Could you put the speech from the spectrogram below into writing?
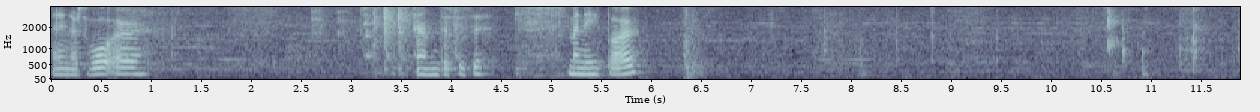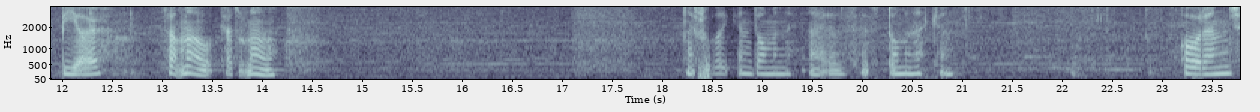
And then there's water. And this is a mini bar. Beer. Is that milk? I don't know. It's probably like in Dominic. Uh, it is. It's Dominican. Orange,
